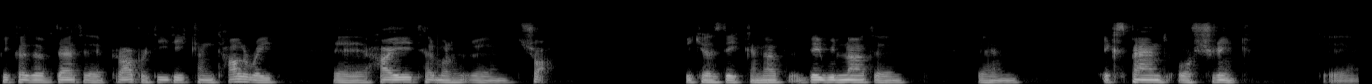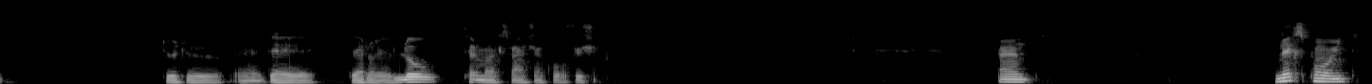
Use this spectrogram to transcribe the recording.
Because of that uh, property, they can tolerate a high thermal um, shock because they cannot, they will not um, um, expand or shrink uh, due to uh, the their low thermal expansion coefficient. And next point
